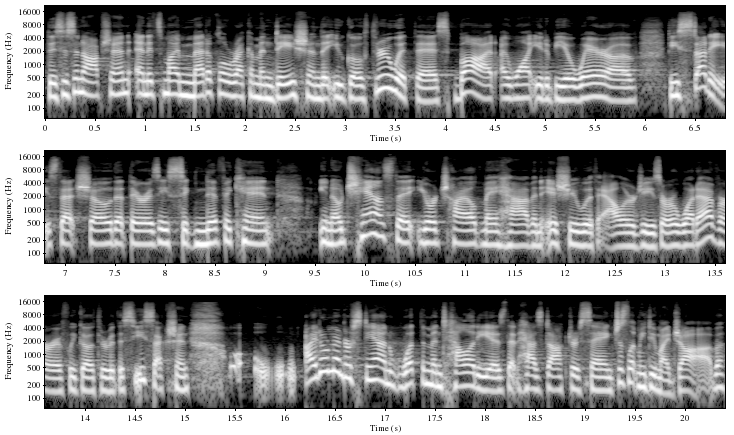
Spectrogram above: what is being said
this is an option and it's my medical recommendation that you go through with this, but I want you to be aware of these studies that show that there is a significant you know, chance that your child may have an issue with allergies or whatever if we go through with a C-section. I don't understand what the mentality is that has doctors saying, just let me do my job.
